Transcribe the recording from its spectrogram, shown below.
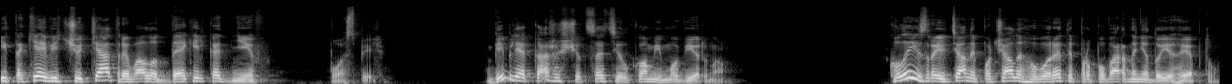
І таке відчуття тривало декілька днів поспіль. Біблія каже, що це цілком ймовірно. Коли ізраїльтяни почали говорити про повернення до Єгипту,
